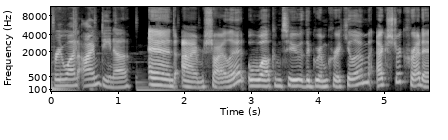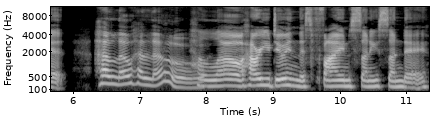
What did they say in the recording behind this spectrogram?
everyone. I'm Dina. And I'm Charlotte. Welcome to the Grim Curriculum Extra Credit. Hello, hello. Hello. How are you doing this fine sunny Sunday?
